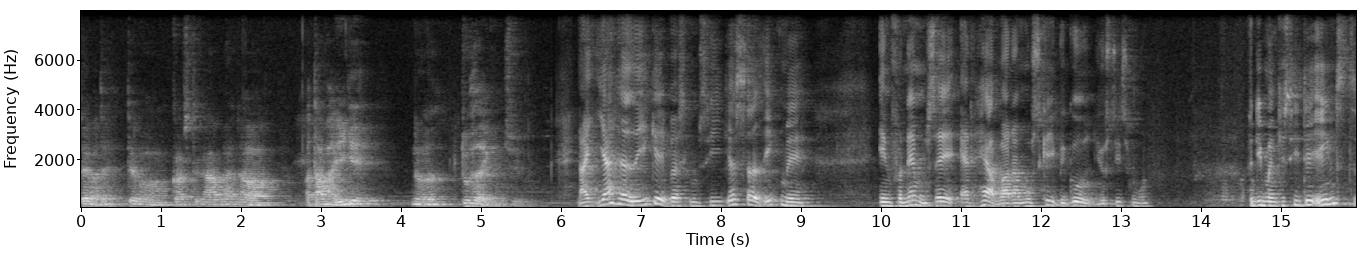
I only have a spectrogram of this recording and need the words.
det var det. Det var et godt stykke arbejde, og, og der var ikke noget, du havde ikke nogen tvivl. Nej, jeg havde ikke, hvad skal man sige, jeg sad ikke med en fornemmelse af, at her var der måske begået justitsmord. Fordi man kan sige, det eneste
